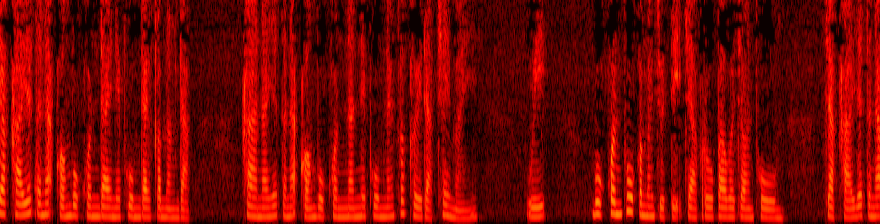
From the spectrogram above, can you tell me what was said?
จักขายตนะของบุคคลใดในภูมิใดกำลังดับ คานายตนะของบุคคลนั้นในภูมินั้นก็เคยดับใช่ไหม วิ บุคคลผู้กำลังจุติจากรูปาวจรภูมิจากขายตนะ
